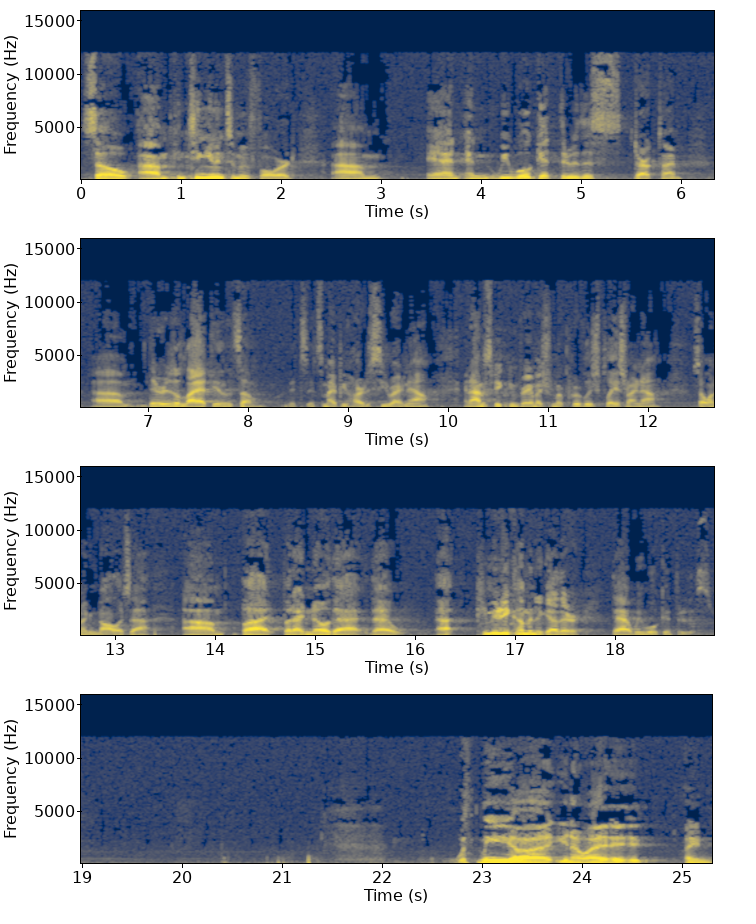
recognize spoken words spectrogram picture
So um, continuing to move forward, um, and and we will get through this dark time. Um, there is a light at the end of the tunnel. It's, it might be hard to see right now, and I'm speaking very much from a privileged place right now, so I want to acknowledge that. Um, but but I know that that uh, community coming together, that we will get through this. With me, uh, you know, I, I, I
